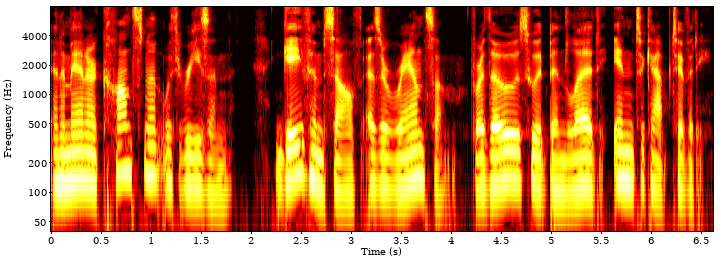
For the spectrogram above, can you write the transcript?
in a manner consonant with reason, gave himself as a ransom for those who had been led into captivity.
